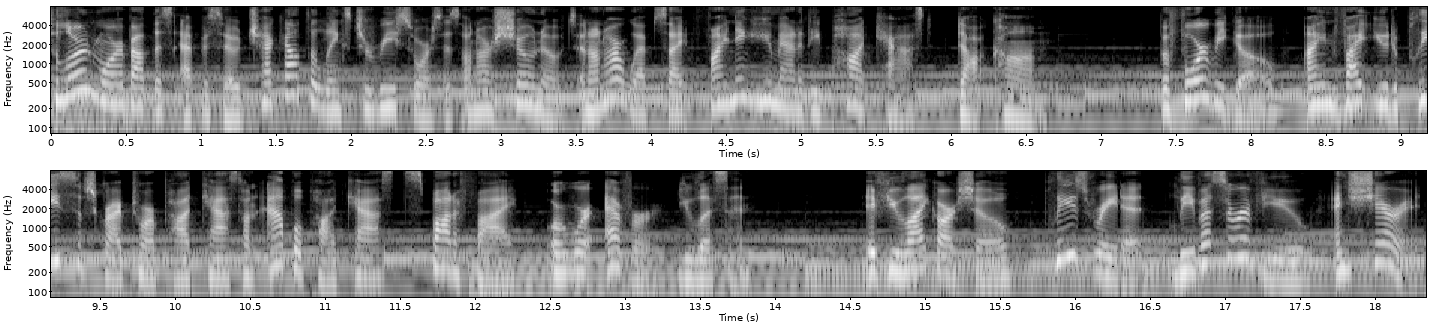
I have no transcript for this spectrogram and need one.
To learn more about this episode, check out the links to resources on our show notes and on our website, findinghumanitypodcast.com. Before we go, I invite you to please subscribe to our podcast on Apple Podcasts, Spotify, or wherever you listen. If you like our show, please rate it, leave us a review, and share it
